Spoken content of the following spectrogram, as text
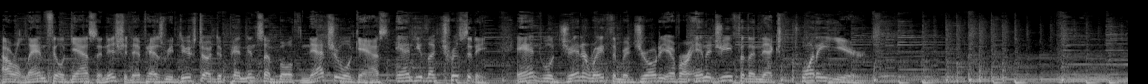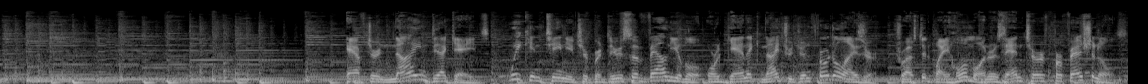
our landfill gas initiative has reduced our dependence on both natural gas and electricity and will generate the majority of our energy for the next 20 years. After nine decades, we continue to produce a valuable organic nitrogen fertilizer trusted by homeowners and turf professionals.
